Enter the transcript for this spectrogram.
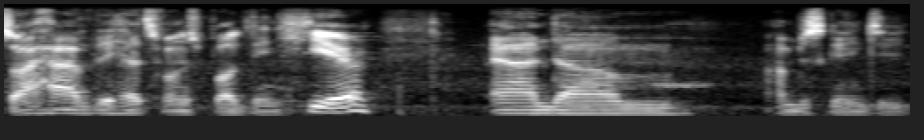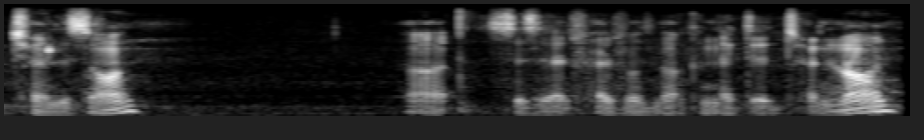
So I have the headphones plugged in here, and um, I'm just going to turn this on. Uh, it says that headphones not connected. Turn it on.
